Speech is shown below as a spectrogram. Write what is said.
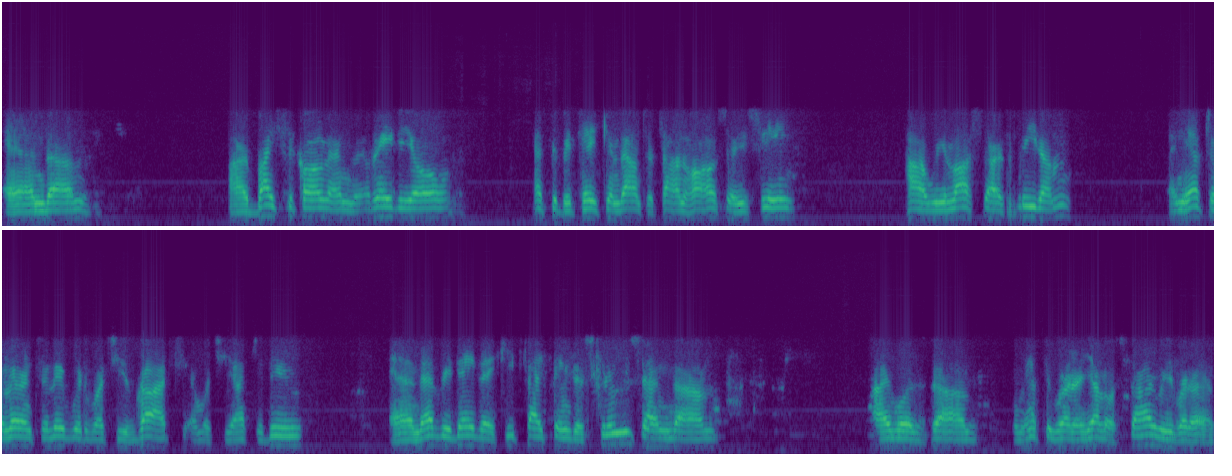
and um, our bicycle and radio had to be taken down to town hall. So you see how we lost our freedom, and you have to learn to live with what you've got and what you have to do. And every day they keep tightening the screws, and um, I was. Um, we had to wear a yellow star. We were a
